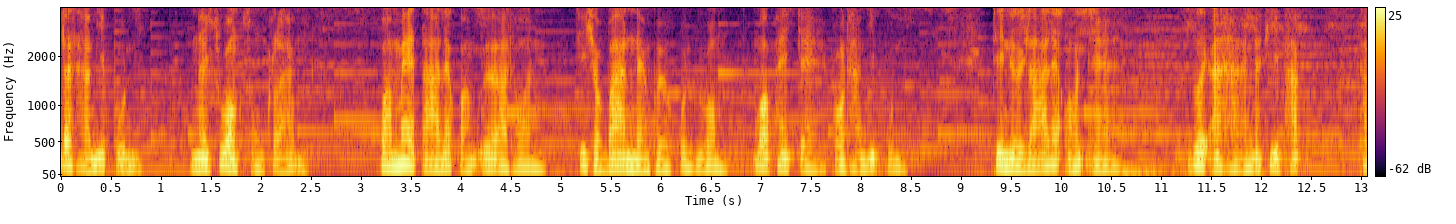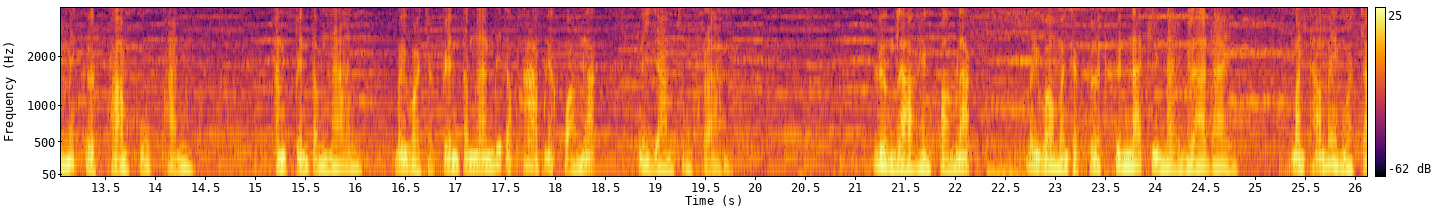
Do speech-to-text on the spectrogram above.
และทหารญี่ปุ่นในช่วงสงคราม ความเมตตาและความเอื้ออาทรที่ชาวบ้านในอำเภอขุนยวม มอบให้แก่กองทหารญี่ปุ่น ที่เหนื่อยล้าและอ่อนแอ ด้วยอาหารและที่พักทำให้เกิดความผูกพัน อันเป็นตำนาน ไม่ว่าจะเป็นตำนานมิตรภาพและความรักในยามสงคราม เรื่องราวแห่งความรักไม่ว่ามันจะเกิดขึ้นณที่ไหนเวลาใด มันทำให้หัวใจ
